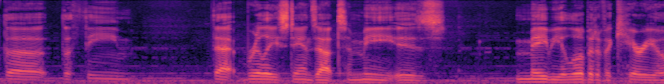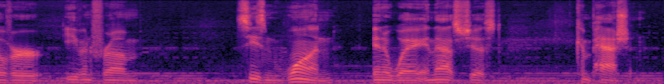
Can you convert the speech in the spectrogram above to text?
the the theme that really stands out to me is maybe a little bit of a carryover even from season 1 in a way and that's just compassion.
